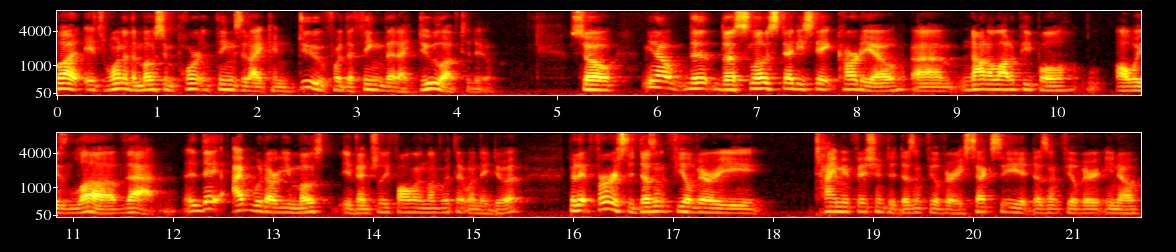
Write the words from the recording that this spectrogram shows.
but it's one of the most important things that I can do for the thing that I do love to do. So you know the the slow steady state cardio. Um, not a lot of people always love that. They I would argue most eventually fall in love with it when they do it, but at first it doesn't feel very time efficient. It doesn't feel very sexy. It doesn't feel very you know.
